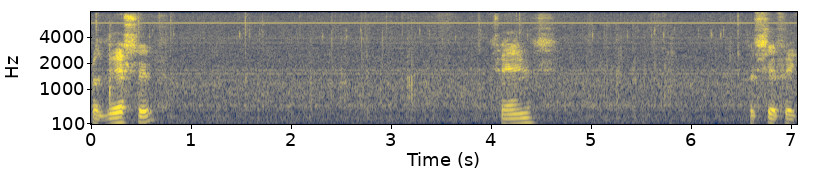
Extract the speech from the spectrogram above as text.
Progressive. Trans-Pacific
